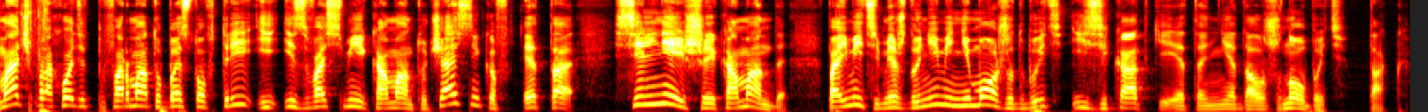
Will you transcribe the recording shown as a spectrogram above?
Матч проходит по формату Best of 3, и из 8 команд участников это сильнейшие команды. Поймите, между ними не может быть изи-катки, это не должно быть так.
